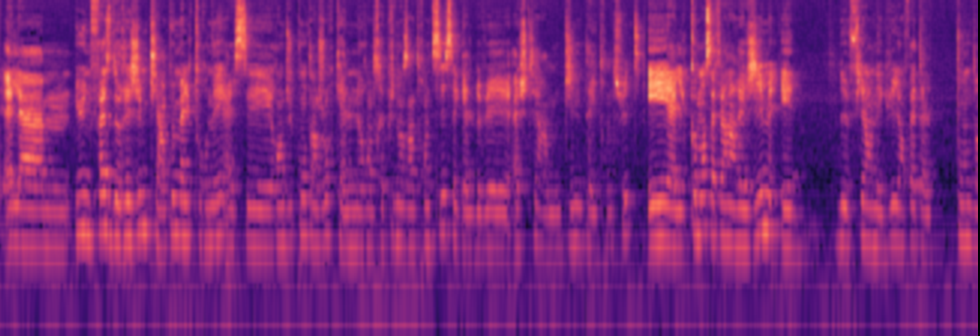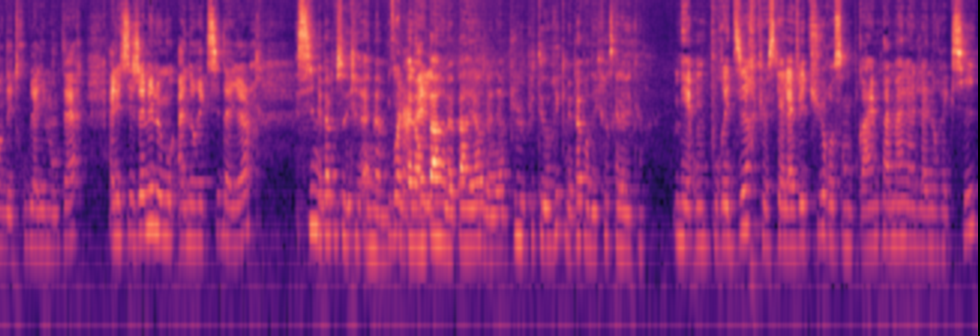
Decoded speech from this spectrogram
elle a euh, eu une phase de régime qui a un peu mal tourné. Elle s'est rendue compte un jour qu'elle ne rentrait plus dans un 36 et qu'elle devait acheter un jean taille 38. Et elle commence à faire un régime et de fil en aiguille, en fait, elle tombe dans des troubles alimentaires. Elle n'utilise jamais le mot anorexie d'ailleurs. Si, mais pas pour se décrire elle-même. Voilà, elle, en parle par ailleurs de manière plus, plus théorique, mais pas pour décrire ce qu'elle a vécu. Mais on pourrait dire que ce qu'elle a vécu ressemble quand même pas mal à de l'anorexie.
